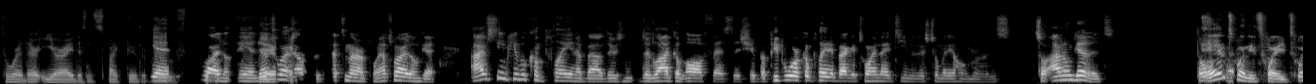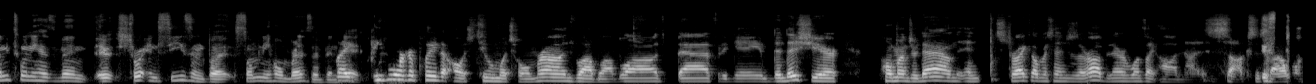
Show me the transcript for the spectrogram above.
to where their era doesn't spike through the Yeah. roof Why I don't, and that's Yeah. why that's another point. That's why I don't get. I've seen people complain about there's the lack of offense this year, but people were complaining back in 2019 that there's too many home runs. So I don't get it. Don't- And 2020, 2020 has been a shortened season, but so many home runs have been like hit. people were complaining that oh it's too much home runs, blah blah blah, it's bad for the game. Then this year, home runs are down and strikeout percentages are up, and everyone's like, oh no, this sucks. This It's-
